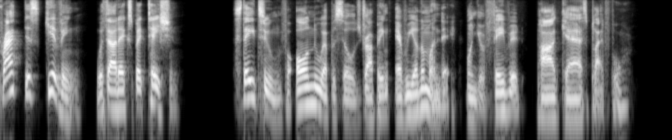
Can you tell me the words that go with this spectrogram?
Practice giving without expectation. Stay tuned for all new episodes dropping every other Monday on your favorite podcast platform.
